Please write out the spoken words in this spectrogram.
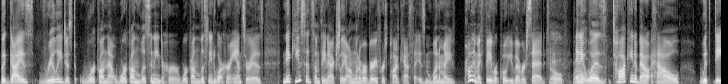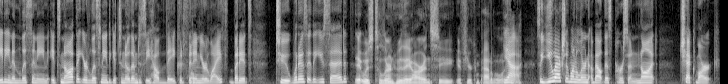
But guys, really just work on that. Work on listening to her. Work on listening to what her answer is. Nick, you said something actually on one of our very first podcasts that is one of my probably my favorite quote you've ever said. Oh, And it was talking about how with dating and listening, it's not that you're listening to get to know them to see how they could fit oh. in your life, but it's to what is it that you said? It was to learn who they are and see if you're compatible with Yeah. them. So you actually want to learn about this person, not check mark.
